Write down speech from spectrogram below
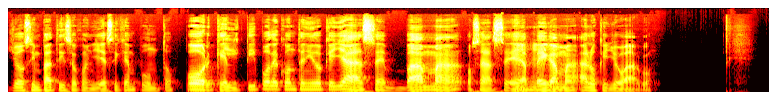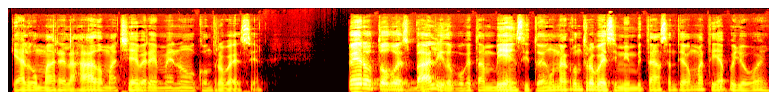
yo simpatizo con Jessica en punto, porque el tipo de contenido que ella hace va más, o sea, se apega más a lo que yo hago. Que es algo más relajado, más chévere, menos controversia. Pero todo es válido, porque también si estoy en una controversia y me invitan a Santiago Matías, pues yo voy.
